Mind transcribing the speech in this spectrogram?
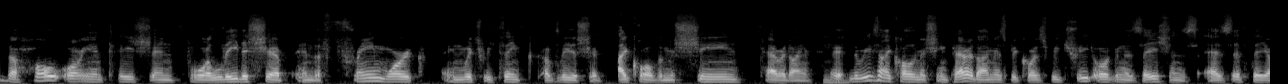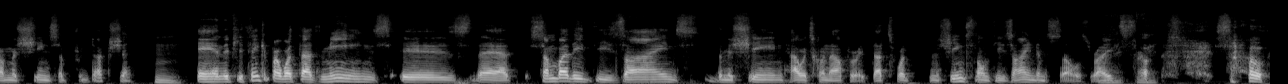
the whole orientation for leadership and the framework in which we think of leadership, I call the machine paradigm. Mm-hmm. The reason I call it machine paradigm is because we treat organizations as if they are machines of production. Hmm. And if you think about what that means, is that somebody designs the machine how it's going to operate. That's what machines don't design themselves, right? right so, right. so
